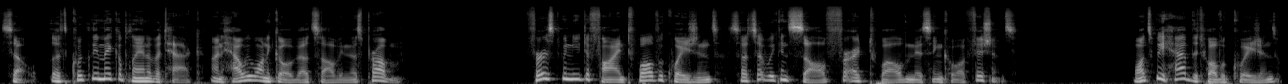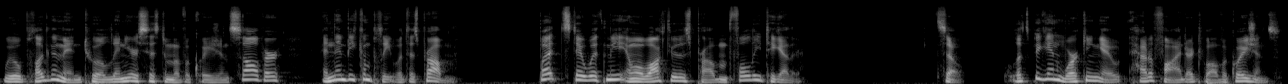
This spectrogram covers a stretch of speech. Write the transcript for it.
So, let's quickly make a plan of attack on how we want to go about solving this problem. First, we need to find 12 equations such that we can solve for our 12 missing coefficients. Once we have the 12 equations, we will plug them into a linear system of equations solver and then be complete with this problem. But stay with me and we'll walk through this problem fully together. So, let's begin working out how to find our 12 equations.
